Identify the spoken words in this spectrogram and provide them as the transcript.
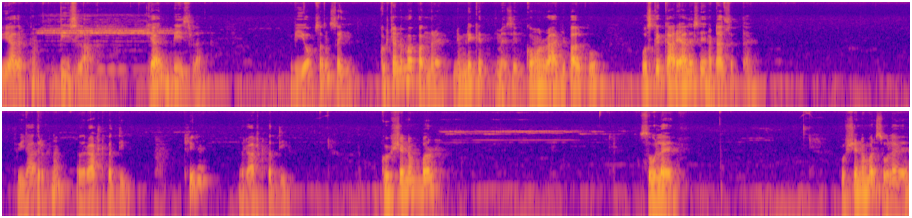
याद रखना, बीस लाख। क्या है? बीस लाख। बी ऑप्शन सही है। क्वेश्चन नंबर पंद्रह, निम्नलिखित में से कौन राज्यपाल को उसके कार्यालय से हटा सकता है? तो याद रखना, राष्ट्रपति। ठीक है? राष्ट्रपति। क्वेश्चन नंबर सोलह क्वेश्चन नंबर सोलह है।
